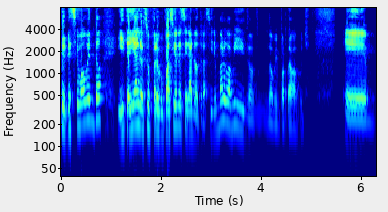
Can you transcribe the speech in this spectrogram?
en ese momento y tenían sus preocupaciones eran otras. Sin embargo, a mí no, me importaba mucho. Eh,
